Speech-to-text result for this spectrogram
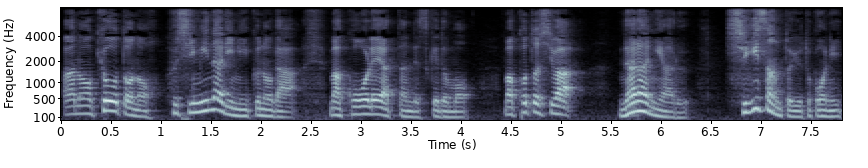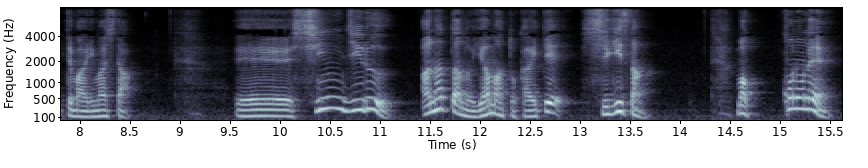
あの京都の伏見稲荷に行くのが、まあ恒例やったんですけども、まあ今年は奈良にある市議山というところに行ってまいりました。えー、信じるあなたの山と書いて市議山。まあ、このね、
